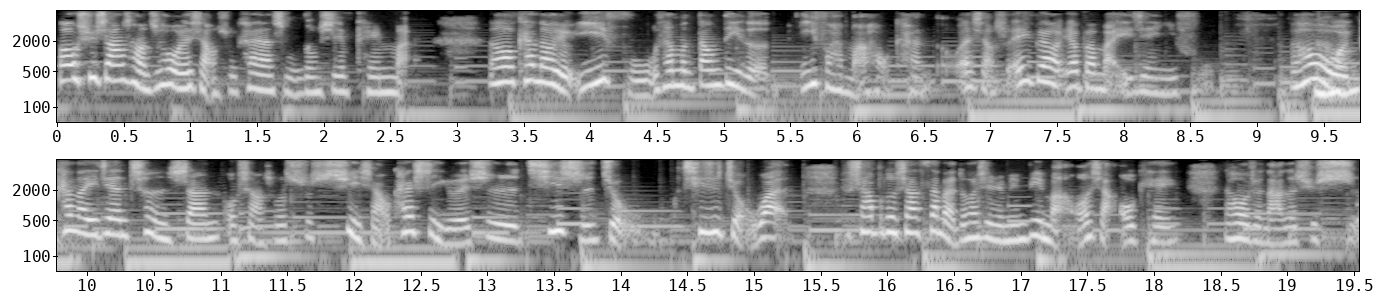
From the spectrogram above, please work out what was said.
然后去商场之后我就想说看下什么东西可以买，然后看到有衣服，他们当地的衣服还蛮好看的，我在想说哎不要要不要买一件衣服，然后我看到一件衬衫，我想说去试一下，我开始以为是七十九七十九万，就差不多像三百多块钱人民币嘛，我想 OK，然后我就拿着去试。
